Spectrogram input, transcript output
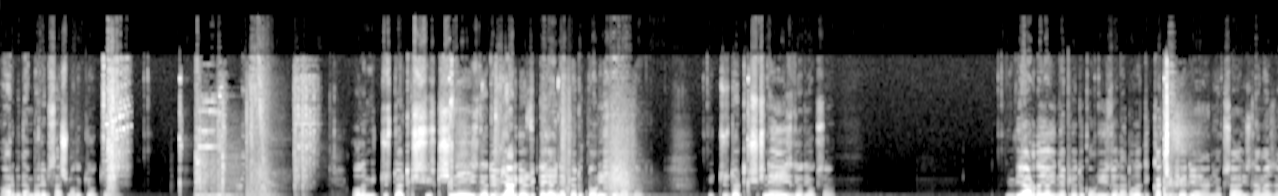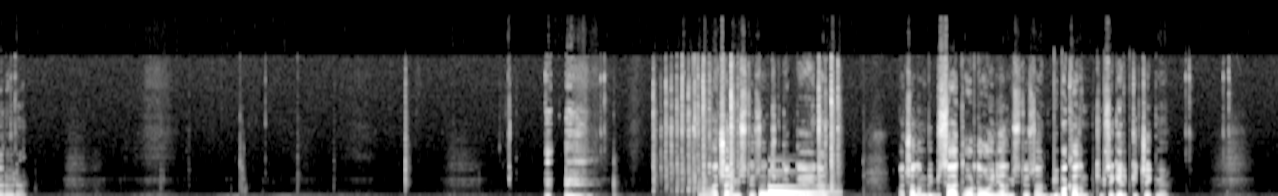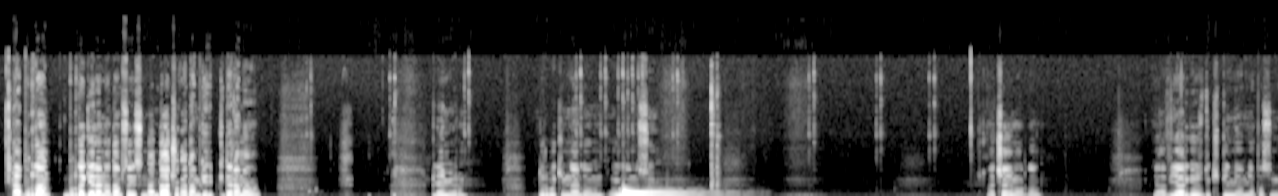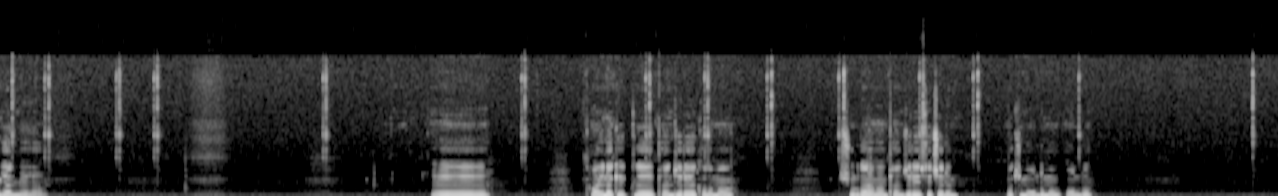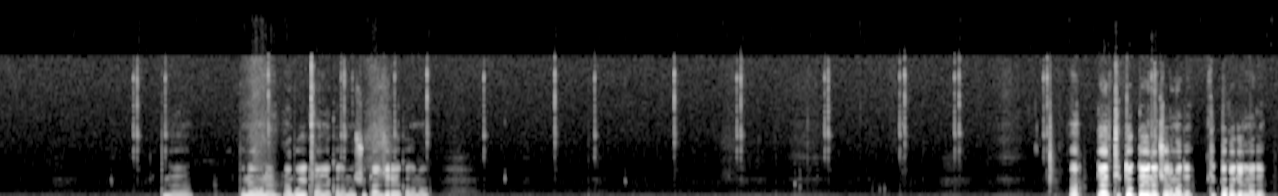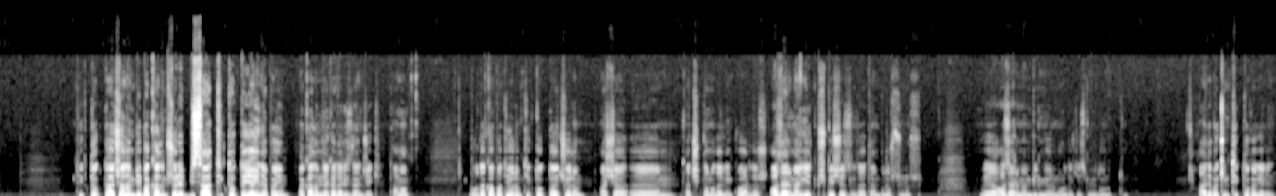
Harbiden böyle bir saçmalık yok ya. Oğlum 304 kişi, kişi neyi izliyordu? VR gözlükle yayın yapıyorduk da onu izliyorlardı. 304 kişi neyi izliyordu yoksa? VR'da yayın yapıyorduk onu izliyorlardı. O da dikkat çekiyor diye yani. Yoksa izlemezler öyle. Ha, açayım istiyorsan TikTok'ta yayına. Açalım bir, bir saat orada oynayalım istiyorsan. Bir bakalım kimse gelip gidecek mi? Ha buradan burada gelen adam sayısından daha çok adam gelip gider ama bilemiyorum. Dur bakayım nerede onun uygulaması. Açayım oradan. Ya VR gözlük bilmiyorum yapasım gelmiyor ya. Kaynak ekle, pencere yakalama. Şuradan hemen pencereyi seçelim. Bakayım oldu mu? Oldu. Bu ne ya? Bu ne o ne? Ha bu ekran yakalama, şu pencere yakalama. Hah gel TikTok'ta yayın açıyorum hadi. TikTok'a gelin hadi. TikTok'ta açalım bir bakalım. Şöyle bir saat TikTok'ta yayın yapayım. Bakalım ne kadar izlenecek. Tamam. Burada kapatıyorum. TikTok'ta açıyorum. Aşağı eee, açıklamada link vardır. Azermen 75 yazın zaten bulursunuz. Veya Azermen bilmiyorum oradaki ismimi de unuttum. Hadi bakayım TikTok'a gelin.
